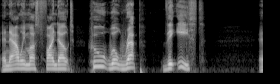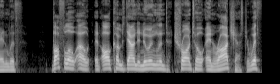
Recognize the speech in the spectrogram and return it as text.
And now we must find out who will rep the East. And with Buffalo out, it all comes down to New England, Toronto, and Rochester. With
